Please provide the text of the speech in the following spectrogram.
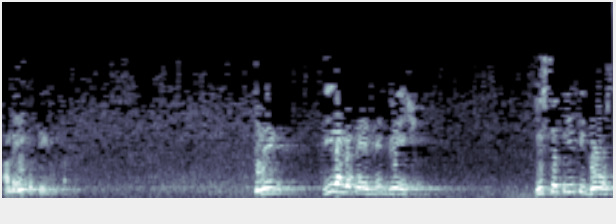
අන්න ඒක තේරුණා. ඉතින් ඊළඟට එන්නේ ද්වේෂය. දුස්සපීති දෝෂ.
